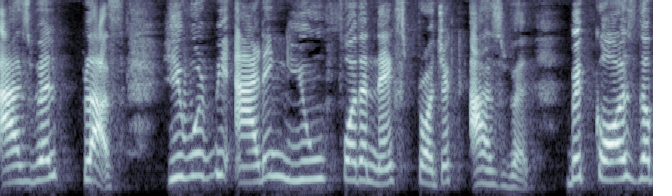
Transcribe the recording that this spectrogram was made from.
as well. Plus he would be adding you for the next project as well. Because the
